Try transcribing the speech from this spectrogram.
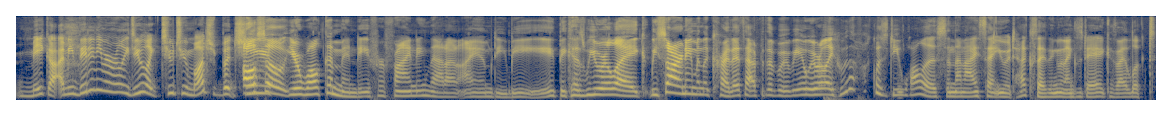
makeup. I mean, they didn't even really do like too too much, but she Also, you're welcome, Mindy, for finding that on IMDb because we were like, we saw her name in the credits after the movie, and we were like, who the fuck was Dee Wallace? And then I sent you a text, I think, the next day because I looked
